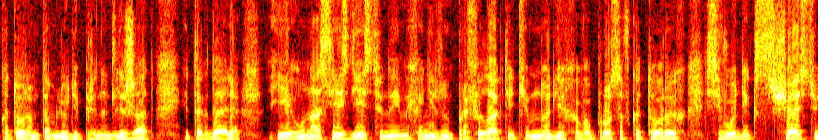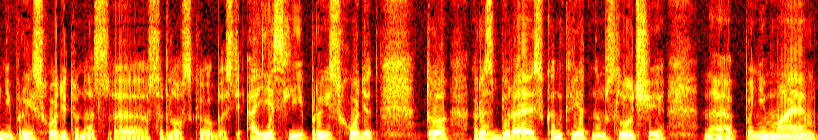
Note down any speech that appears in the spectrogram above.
которым там люди принадлежат и так далее. И у нас есть действенный механизм профилактики многих вопросов, которых сегодня, к счастью, не происходит у нас э, в Свердловской области. А если и происходит, то разбираясь в конкретном случае э, понимаем,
